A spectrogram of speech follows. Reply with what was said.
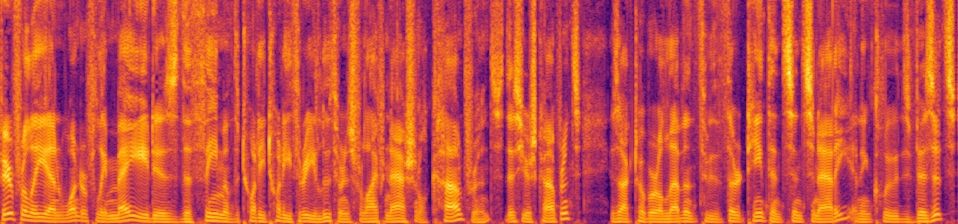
Fearfully and Wonderfully Made is the theme of the 2023 Lutherans for Life National Conference. This year's conference is October 11th through the 13th in Cincinnati and includes visits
